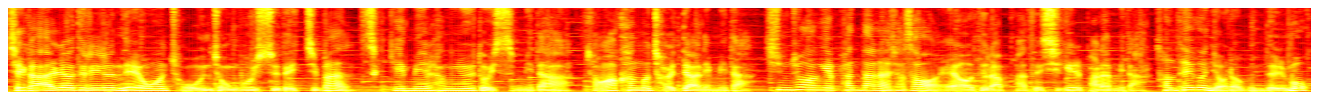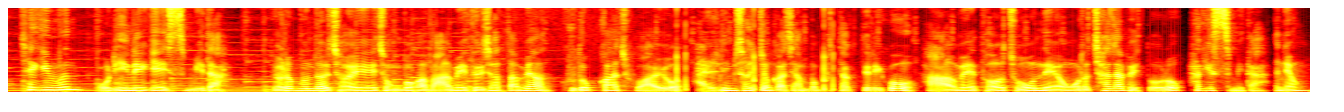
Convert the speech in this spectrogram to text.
제가 알려드리는 내용은 좋은 정보일 수도 있지만 스캠일 확률도 있습니다. 정확한 건 절대 아닙니다. 신중하게 판단하셔서 에어드랍 받으시길 바랍니다. 선택은 여러분들 목 책임은 본인에게 있습니다 여러분들 저의 정보가 마음에 드셨다면 구독과 좋아요, 알림 설정까지 한번 부탁드리고 다음에 더 좋은 내용으로 찾아뵙도록 하겠습니다. 안녕.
